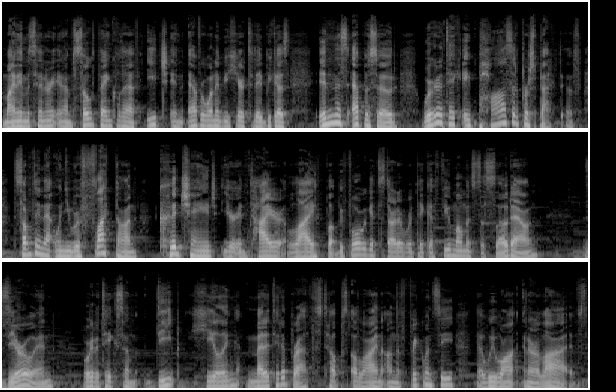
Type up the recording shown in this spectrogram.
My name is Henry, and I'm so thankful to have each and every one of you here today because in this episode, we're going to take a positive perspective, something that when you reflect on, could change your entire life. But before we get started, we're going to take a few moments to slow down, zero in. We're going to take some deep, healing, meditative breaths to help us align on the frequency that we want in our lives.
